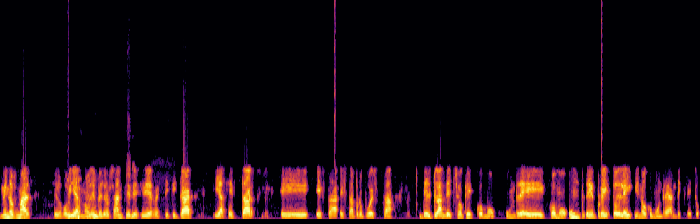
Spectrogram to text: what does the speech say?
Menos mal que el gobierno de Pedro Sánchez decide rectificar y aceptar eh, esta, esta propuesta del plan de choque como un, eh, como un eh, proyecto de ley y no como un real decreto.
